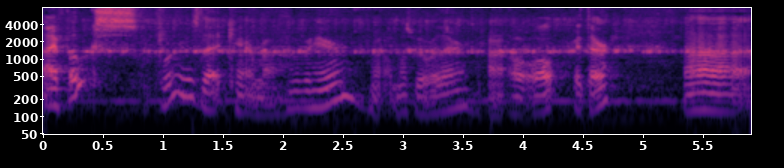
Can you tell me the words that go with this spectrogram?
Hi folks, where is that camera? Over here? Oh, it must be over there. Uh, oh, oh, right there. Uh,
